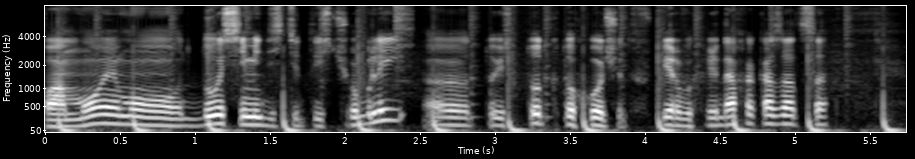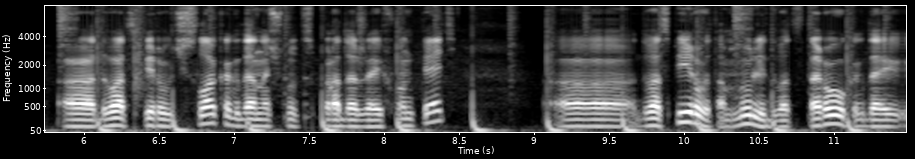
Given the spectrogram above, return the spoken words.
по-моему, до 70 тысяч рублей. То есть тот, кто хочет в первых рядах оказаться 21 числа, когда начнутся продажи iPhone 5, 21 там, ну или 22 когда э,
